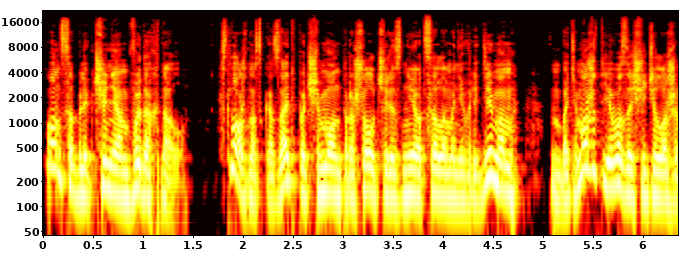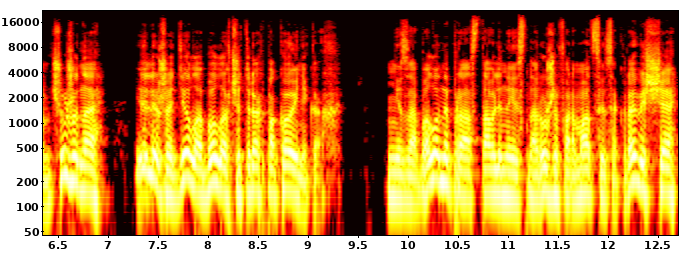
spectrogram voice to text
он с облегчением выдохнул. Сложно сказать, почему он прошёл через неё целым и невредимым, быть может, его защитила жемчужина, или же дело было в четырех покойниках. Не забыл он и про оставленные снаружи формации сокровища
